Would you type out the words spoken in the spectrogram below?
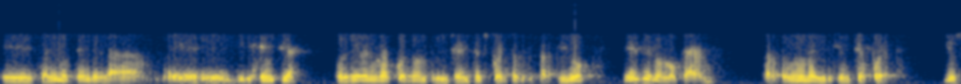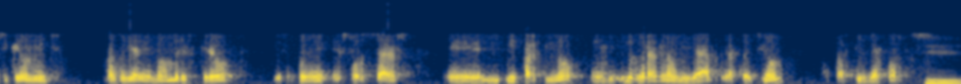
que saliendo de la eh, dirigencia podría haber un acuerdo entre diferentes fuerzas del partido desde lo local para tener una dirigencia fuerte. Yo sí creo en ello. Más allá de nombres, creo que se puede esforzar eh, mi partido en lograr la unidad, la cohesión Mm.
